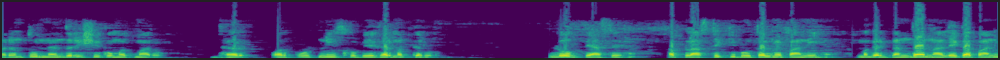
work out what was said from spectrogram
परंतु नंद ऋषि को मत मारो। धर और पोटनीस को बेघर मत करो। लोग प्यासे हैं। अब प्लास्टिक की बोतल में पानी है, मगर गंदा नाले का पानी?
